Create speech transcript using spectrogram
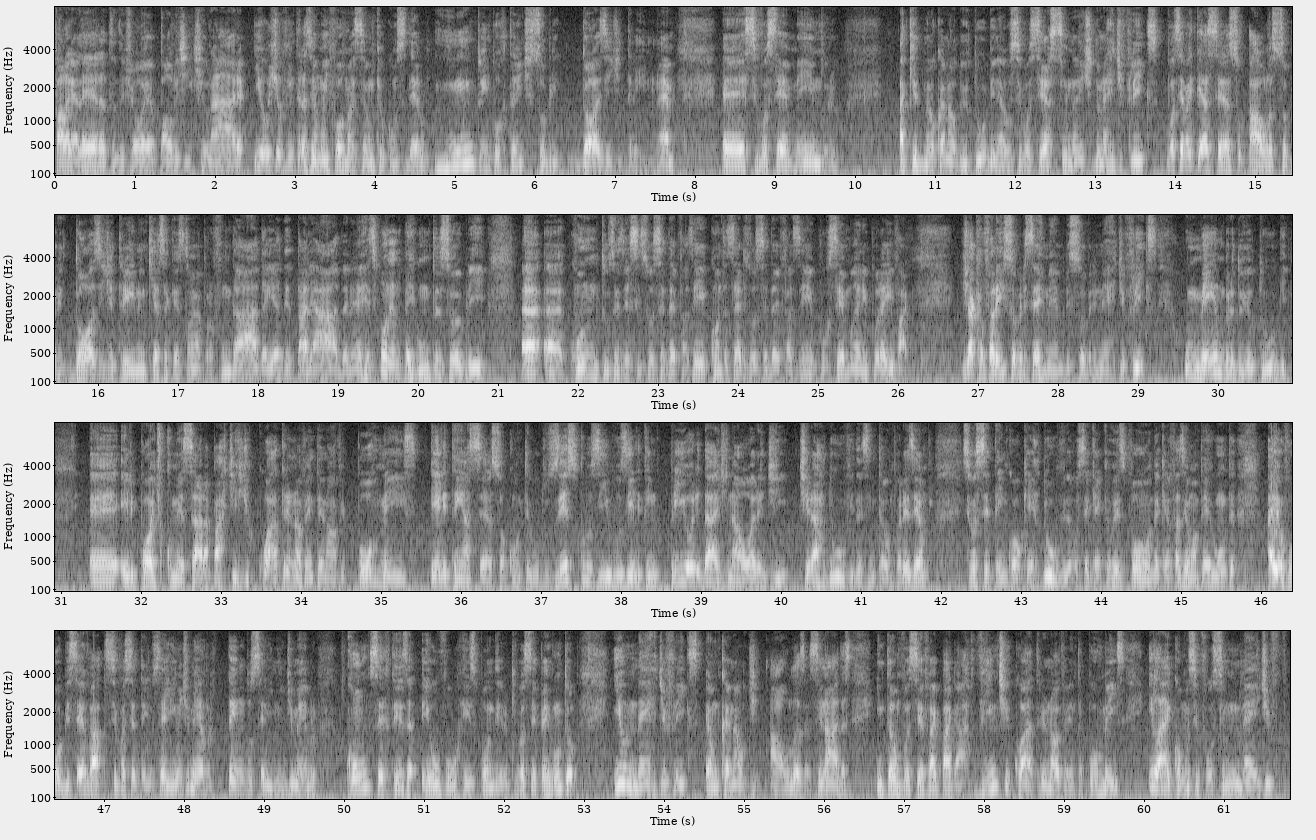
Fala galera, tudo jóia? Paulo Gentil na área e hoje eu vim trazer uma informação que eu considero muito importante sobre dose de treino, né? É, se você é membro aqui do meu canal do YouTube, né, ou se você é assinante do Nerdflix, você vai ter acesso a aulas sobre dose de treino em que essa questão é aprofundada e é detalhada, né, respondendo perguntas sobre uh, uh, quantos exercícios você deve fazer, quantas séries você deve fazer por semana e por aí vai. Já que eu falei sobre ser membro e sobre Nerdflix, o membro do YouTube é, ele pode começar a partir de R$ 4,99 por mês. Ele tem acesso a conteúdos exclusivos e ele tem prioridade na hora de tirar dúvidas. Então, por exemplo, se você tem qualquer dúvida, você quer que eu responda, quer fazer uma pergunta, aí eu vou observar se você tem o selinho de membro. Tendo o selinho de membro, com certeza eu vou responder o que você perguntou. E o Nerdflix é um canal de aulas assinadas, então você vai pagar R$ 24,90 por mês e lá é como se fosse um,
